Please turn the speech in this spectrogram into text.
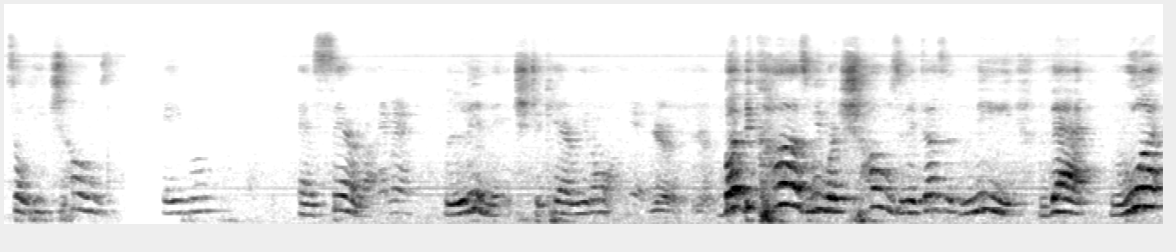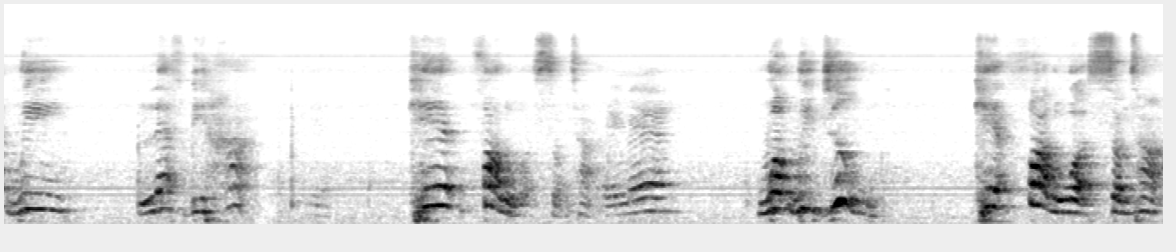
So he chose Abram and Sarah Amen. lineage to carry it on. Yes, yes. But because we were chosen, it doesn't mean that what we left behind can't follow us sometimes. Amen. What we do can't follow us sometimes.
